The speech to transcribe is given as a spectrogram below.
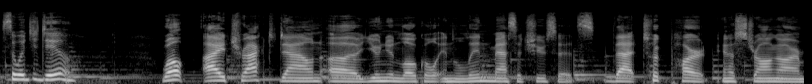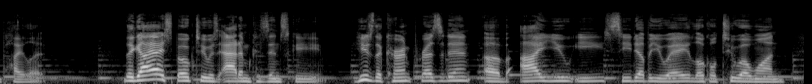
So, what'd you do? Well, I tracked down a union local in Lynn, Massachusetts that took part in a StrongArm pilot. The guy I spoke to is Adam Kaczynski. He's the current president of IUE CWA Local 201.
